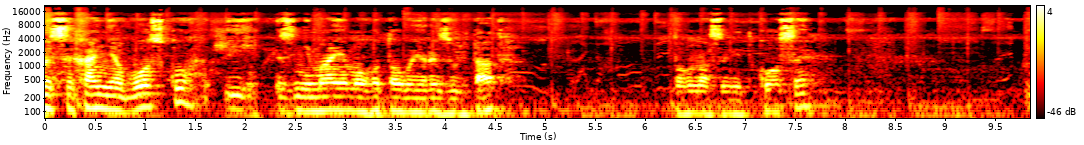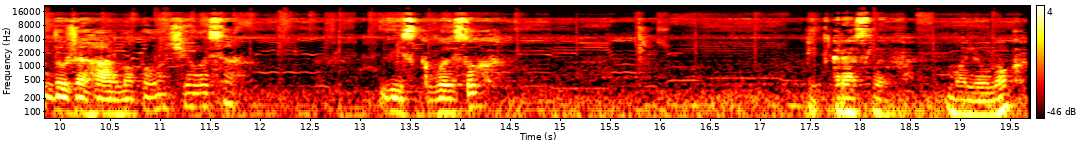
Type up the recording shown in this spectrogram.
Висихання воску і знімаємо готовий результат. То у нас відкоси. Дуже гарно вийшло. Віск висох. Підкреслив малюнок.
